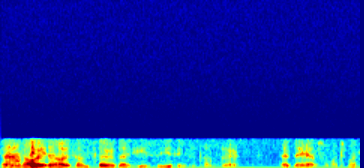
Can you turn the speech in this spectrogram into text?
I don't no, think so. no, it's unfair that he's, he thinks it's unfair that they have so much money.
